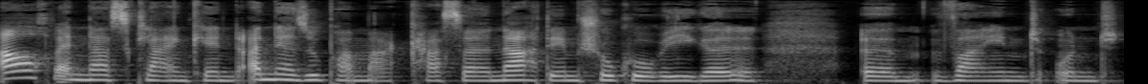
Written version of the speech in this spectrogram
Auch wenn das Kleinkind an der Supermarktkasse nach dem Schokoriegel ähm, weint und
